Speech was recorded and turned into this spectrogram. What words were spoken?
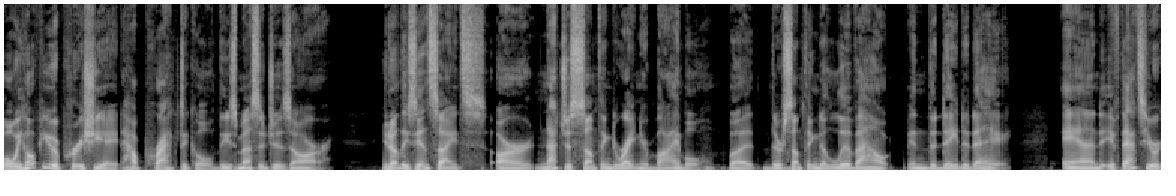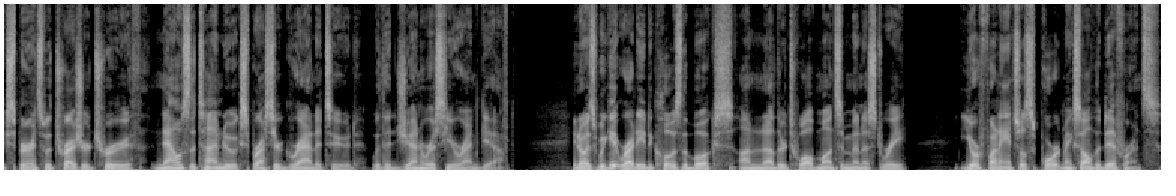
Well, we hope you appreciate how practical these messages are. You know, these insights are not just something to write in your Bible, but they're something to live out in the day to day. And if that's your experience with Treasured Truth, now's the time to express your gratitude with a generous year end gift. You know, as we get ready to close the books on another 12 months of ministry, your financial support makes all the difference.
